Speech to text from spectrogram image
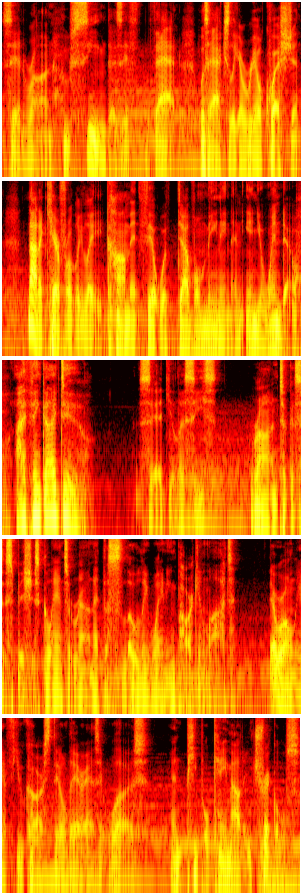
said Ron, who seemed as if that was actually a real question, not a carefully laid comment filled with devil meaning and innuendo. I think I do, said Ulysses. Ron took a suspicious glance around at the slowly waning parking lot. There were only a few cars still there as it was, and people came out in trickles.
